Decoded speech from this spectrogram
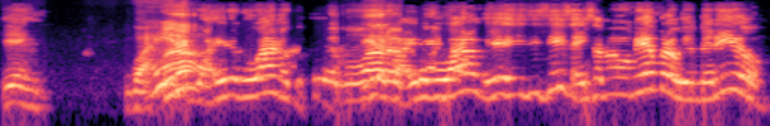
Bien. Guajiro. Ah, Guajiro cubano. cubano. Mira, Guajiro cubano, que sí, sí, sí, se hizo nuevo miembro, bienvenido.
